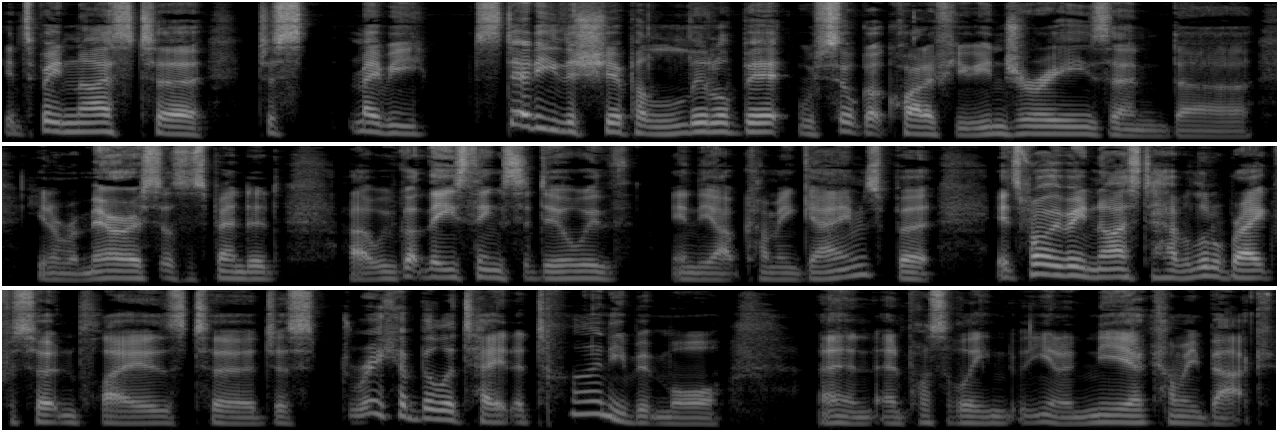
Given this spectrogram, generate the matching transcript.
it's been nice to just maybe steady the ship a little bit. We've still got quite a few injuries, and uh, you know Romero still suspended. Uh, we've got these things to deal with in the upcoming games, but it's probably been nice to have a little break for certain players to just rehabilitate a tiny bit more, and and possibly you know near coming back.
